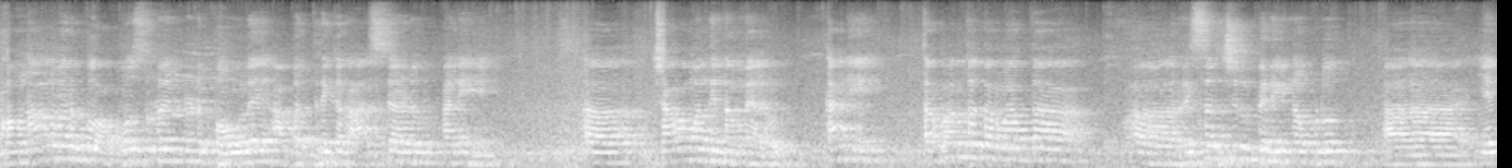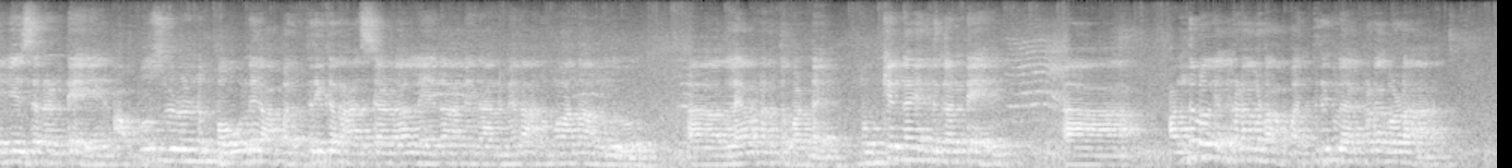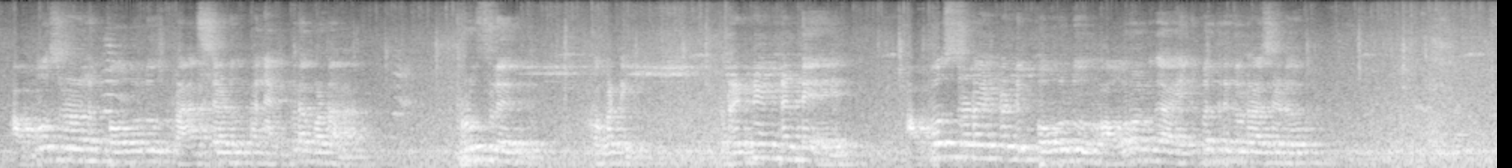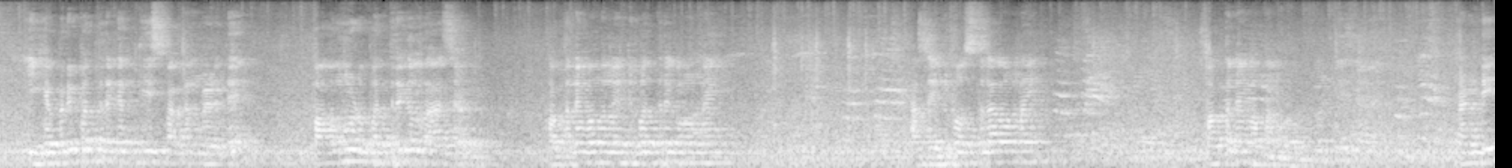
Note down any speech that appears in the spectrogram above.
కొన్నాళ్ళ వరకు అపోస్తుడైనటువంటి పౌలే ఆ పత్రిక రాశాడు అని చాలామంది నమ్మారు. కానీ తర్వాత తర్వాత రీసెర్చ్లు పెరిగినప్పుడు ఏం చేశారంటే అపోస్తుడైన పౌలే ఆ పత్రిక రాశాడా లేదా అనే దాని మీద అనుమానాలు ఆ, లేవనెత్తబడ్డాయి. ముఖ్యంగా ఎందుకంటే అందులో ఎక్కడ కూడా ఆ పత్రికలు ఎక్కడ కూడా అపోస్తుడైన పౌలు రాశాడు అని ఎక్కడ కూడా ప్రూఫ్ లేదు. ఒకటి. రెండు ఏంటంటే అపోస్తుడైనటువంటి పౌలు ఓవరాల్గా ఎన్ని పత్రికలు రాశాడు? ఈ హెబ్రి పత్రికను తీసి పక్కన పెడితే పదమూడు పత్రికలు రాశాడు. కొత్త నిబంధనలు ఎన్ని పత్రికలు ఉన్నాయి? అసలు ఎన్ని పుస్తకాలు ఉన్నాయి? కొత్త నిబంధనలు. ట్వంటీ?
